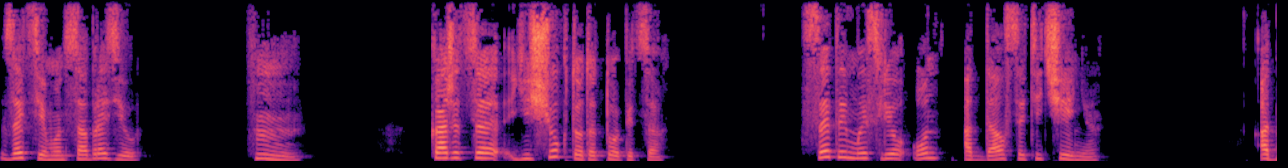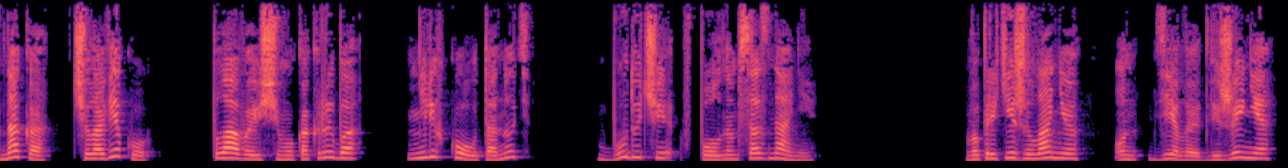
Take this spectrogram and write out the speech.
Затем он сообразил. «Хм, кажется, еще кто-то топится». С этой мыслью он отдался течению. Однако человеку, плавающему как рыба, нелегко утонуть, будучи в полном сознании. Вопреки желанию, он делает движения,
